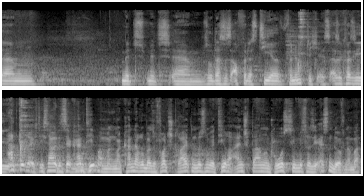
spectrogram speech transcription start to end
ähm, mit, mit ähm, so, dass es auch für das Tier vernünftig ist. Also quasi Artgerecht, ich sage, das ist ja kein Thema. Man, man kann darüber sofort streiten, müssen wir Tiere einsperren und großziehen, bis wir sie essen dürfen. Aber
